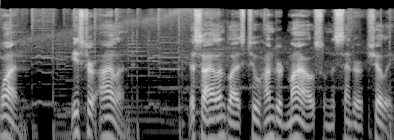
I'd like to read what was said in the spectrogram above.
1. Easter Island. This island lies 200 miles from the center of Chile.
